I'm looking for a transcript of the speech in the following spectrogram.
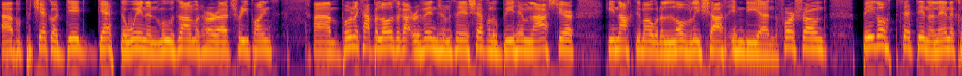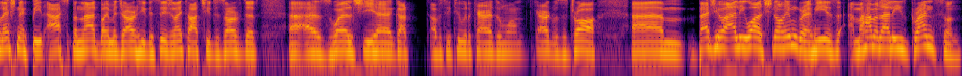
uh, but Pacheco did get the win and moves on with her uh, three points. Um, Bruno Cappelozza got revenge on Matthias Scheffel, who beat him last year. He knocked him out with a lovely shot in the uh, in the first round. Big upset in Elena Kolesnik beat Aspen Ladd by majority decision. I thought she deserved it uh, as well. She got obviously two of the cards and one card was a draw. Um, Biaggio Ali Walsh, know him, Graeme. He is Muhammad Ali's grandson.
